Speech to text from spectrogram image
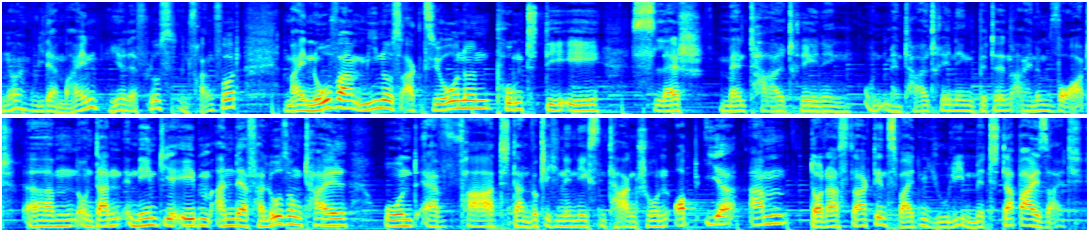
ne, wie der Main, hier der Fluss in Frankfurt. mainova-aktionen.de slash Mentaltraining und Mentaltraining bitte in einem Wort. Ähm, und dann nehmt ihr eben an der Verlosung teil und erfahrt dann wirklich in den nächsten Tagen schon, ob ihr am Donnerstag, den 2. Juli, mit dabei seid.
